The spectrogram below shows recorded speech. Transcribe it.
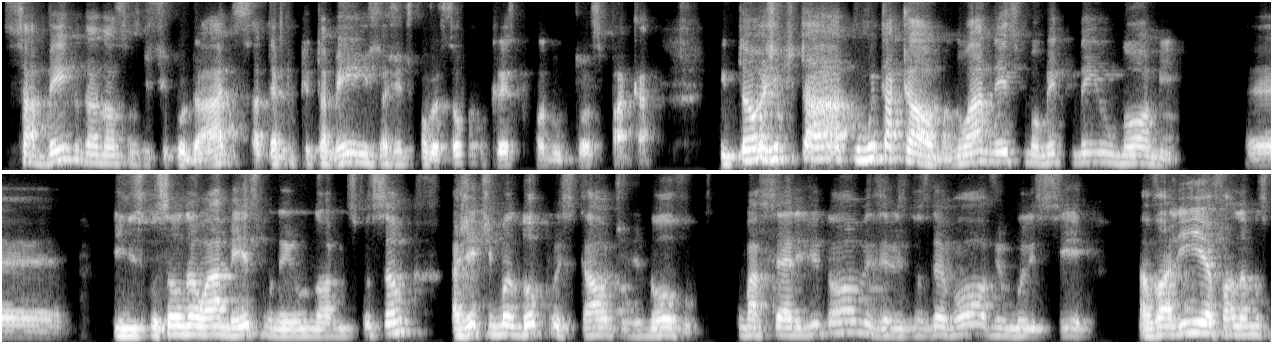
sabendo das nossas dificuldades, até porque também isso a gente conversou com o Crespo quando trouxe para cá. Então a gente está com muita calma, não há nesse momento nenhum nome é, em discussão, não há mesmo nenhum nome em discussão. A gente mandou para o Scout de novo uma série de nomes, eles nos devolvem, o Murici avalia, falamos,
